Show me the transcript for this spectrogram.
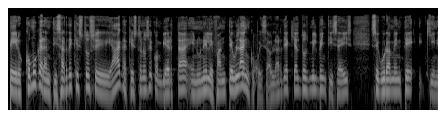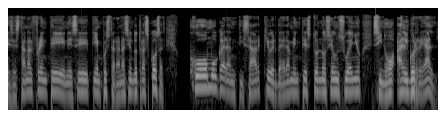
pero ¿cómo garantizar de que esto se haga, que esto no se convierta en un elefante blanco? Pues hablar de aquí al 2026, seguramente quienes están al frente en ese tiempo estarán haciendo otras cosas cómo garantizar que verdaderamente esto no sea un sueño, sino algo real.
